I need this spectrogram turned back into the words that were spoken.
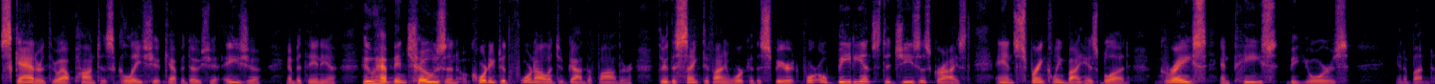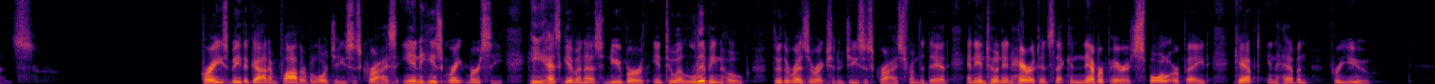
scattered throughout Pontus, Galatia, Cappadocia, Asia, and Bithynia, who have been chosen according to the foreknowledge of God the Father through the sanctifying work of the Spirit for obedience to Jesus Christ and sprinkling by his blood. Grace and peace be yours in abundance. Praise be the God and Father of the Lord Jesus Christ. In his great mercy, he has given us new birth into a living hope through the resurrection of Jesus Christ from the dead, and into an inheritance that can never perish, spoil, or fade, kept in heaven for you,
